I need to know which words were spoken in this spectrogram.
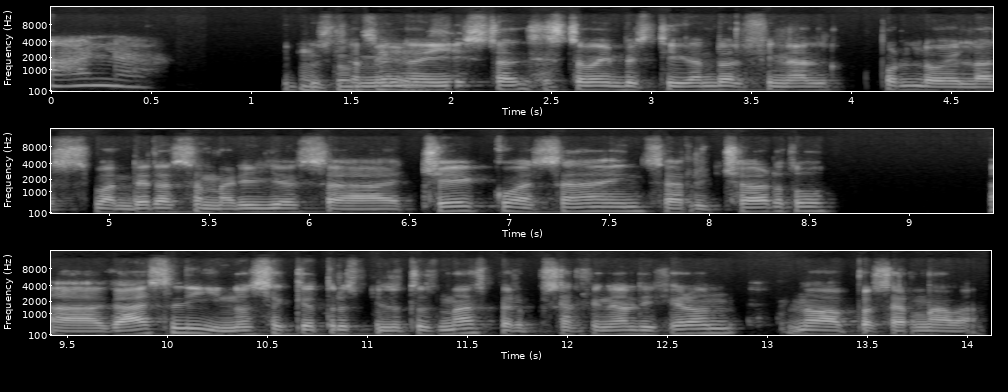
¡Hala! Y pues también ahí se estaba investigando al final por lo de las banderas amarillas a Checo, a Sainz, a Richardo, a Gasly y no sé qué otros pilotos más, pero pues al final dijeron no va a pasar nada.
